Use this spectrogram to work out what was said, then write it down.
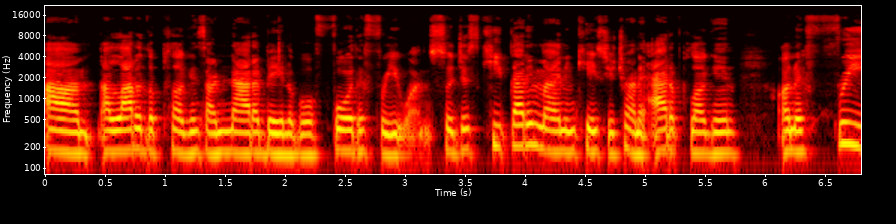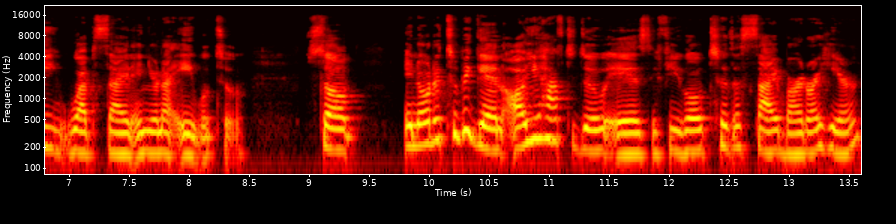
um, a lot of the plugins are not available for the free ones. So just keep that in mind in case you're trying to add a plugin on a free website and you're not able to. So in order to begin, all you have to do is if you go to the sidebar right here,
